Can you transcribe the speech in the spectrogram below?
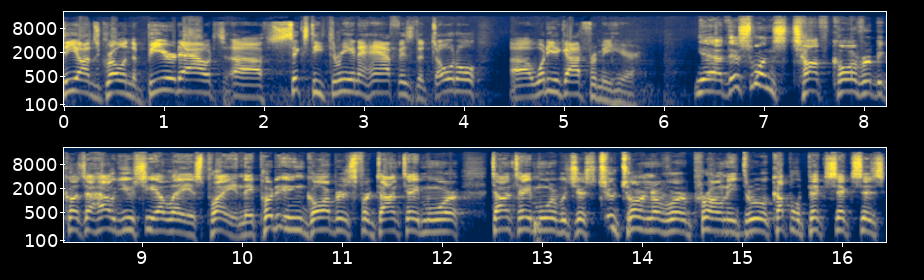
Deion's growing the beard out. Uh, 63 and a half is the total. Uh, what do you got for me here? Yeah, this one's tough, Carver, because of how UCLA is playing. They put in Garbers for Dante Moore. Dante Moore was just two turnover prone. He threw a couple pick sixes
